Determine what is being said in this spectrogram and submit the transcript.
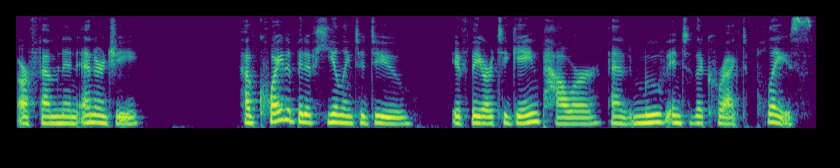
our feminine energy, have quite a bit of healing to do if they are to gain power and move into the correct place,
